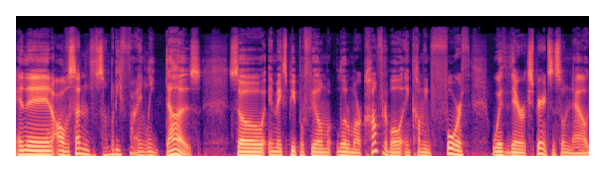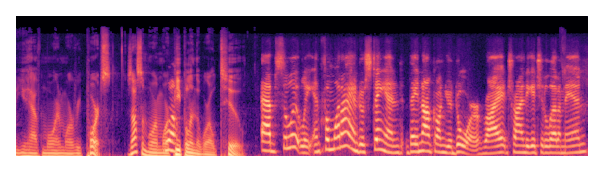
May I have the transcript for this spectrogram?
And then all of a sudden, somebody finally does. So it makes people feel a little more comfortable in coming forth with their experience. And so now you have more and more reports. There's also more and more Well- people in the world, too. Absolutely. And from what I understand, they knock on your door, right? Trying to get you to let them in.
